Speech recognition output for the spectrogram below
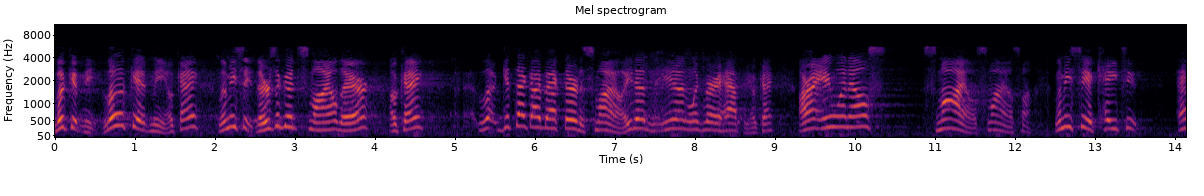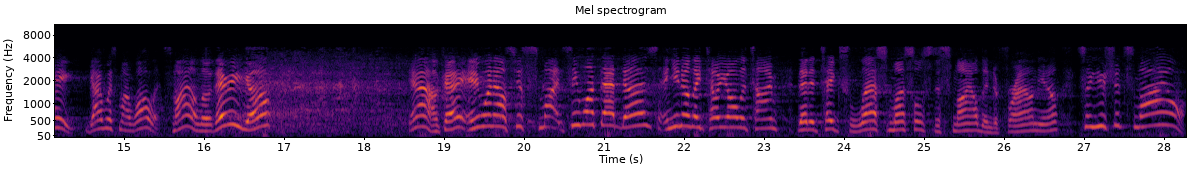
Look at me. Look at me, okay? Let me see. There's a good smile there, okay? Look, get that guy back there to smile. He doesn't he doesn't look very happy, okay? All right, anyone else? Smile, smile, smile. Let me see a K2. Hey, guy with my wallet, smile. Look, there you go. Yeah, okay. Anyone else? Just smile. See what that does? And you know, they tell you all the time that it takes less muscles to smile than to frown, you know? So you should smile.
